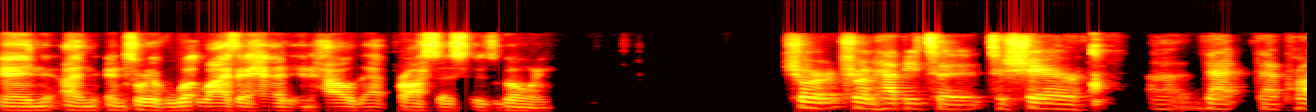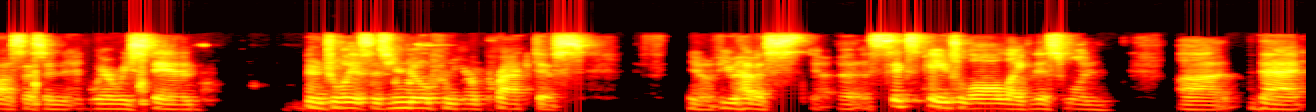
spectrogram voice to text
and, and, and sort of what lies ahead and how that process is going. Sure, sure. I'm happy to to share uh, that that process and, and, where we stand. And Julius, as you know from your practice, you know if you have a, a six-page law like this one, uh, that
